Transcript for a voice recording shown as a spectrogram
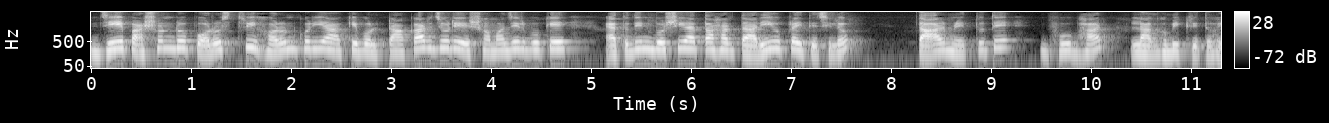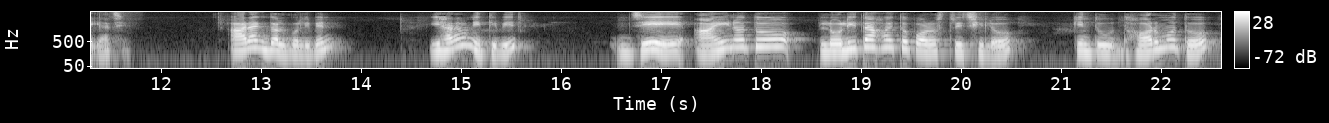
যে পাষণ্ড পরস্ত্রী হরণ করিয়া কেবল টাকার জোরে সমাজের বুকে এতদিন বসিয়া তাহার দাড়ি উপড়াইতেছিল, তার মৃত্যুতে ভূভার লাঘবীকৃত হইয়াছে। আর একদল বলিবেন, ইহারাও নীতিবিদ, যে আইনত ললিতা হয়তো পরস্ত্রী ছিল কিন্তু ধর্ম তো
